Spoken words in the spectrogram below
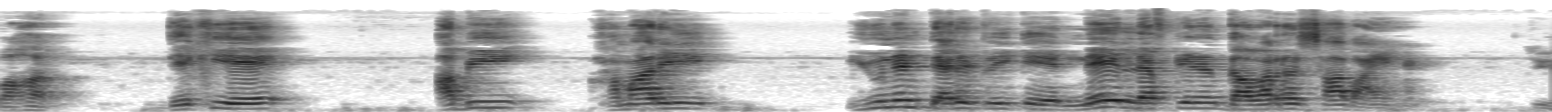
बाहर। देखिए अभी हमारी यूनियन टेरिटरी के नए लेफ्टिनेंट गवर्नर साहब आए हैं। जी।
